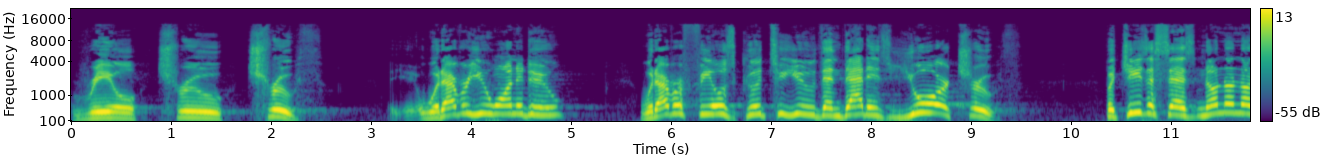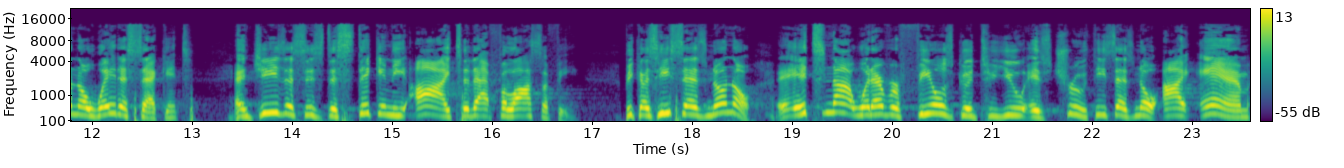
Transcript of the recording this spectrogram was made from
real, true truth. Whatever you want to do, whatever feels good to you, then that is your truth. But Jesus says, no, no, no, no, wait a second. And Jesus is the stick in the eye to that philosophy. Because he says, no, no, it's not whatever feels good to you is truth. He says, no, I am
